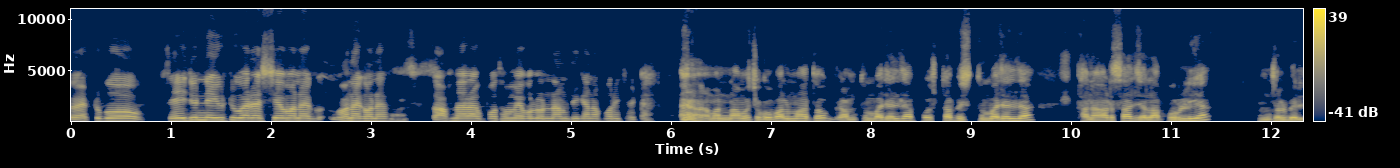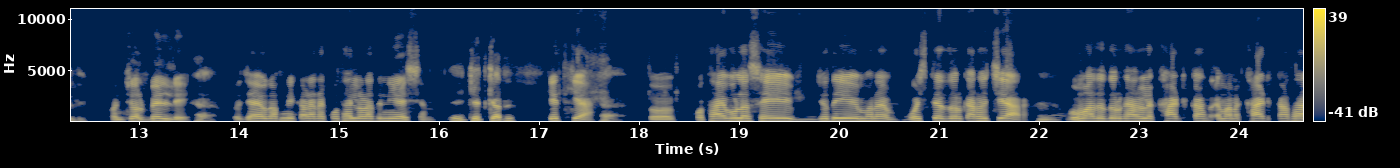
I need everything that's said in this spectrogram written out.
তো একটুকু সেই জন্য ইউটিউবার আসছে মানে ঘনে ঘনে। আচ্ছা। তো আপনারা প্রথমে বলুন নাম ঠিকানা পরিচয়টা। আমার নাম হচ্ছে গোপাল মাহাতো গ্রাম তুম্বা জেলজা পোস্ট অফিস তুম্বা জেলজা থানা আরসা জেলা পুরুলিয়া অঞ্চল বেলডি। অঞ্চল বেলডে। হ্যাঁ। তো যাই হোক আপনি কাড়াটা কোথায় লড়াতে নিয়ে এসেছেন? এই কেতকাতে কেতকিয়া? হ্যাঁ। তো কোথায় বলে সেই যদি মানে বসতে দরকার হচ্ছে আর ঘুমাতে দরকার হলে খাট মানে খাট কাঁথা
